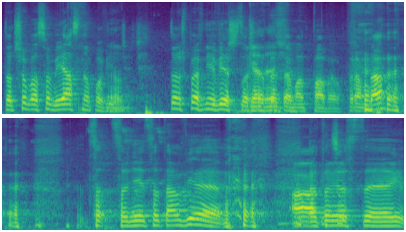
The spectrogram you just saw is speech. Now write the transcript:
To trzeba sobie jasno powiedzieć. To już pewnie wiesz coś na ten się. temat, Paweł, prawda? Co, co nieco tam wiem. A Natomiast e,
